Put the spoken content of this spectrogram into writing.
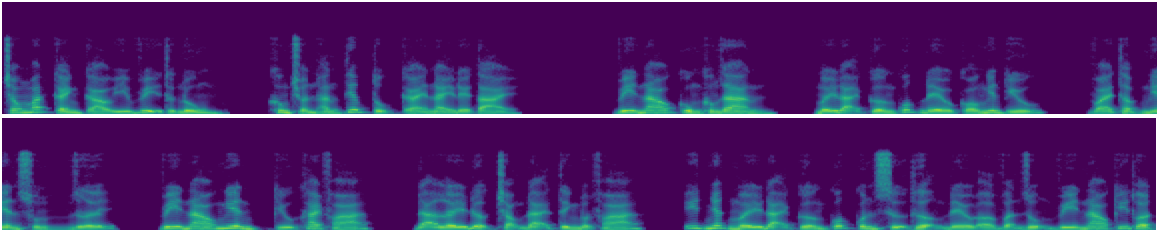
trong mắt cảnh cao ý vị thực đùng, không chuẩn hắn tiếp tục cái này đề tài. Vì não cùng không gian, mấy đại cường quốc đều có nghiên cứu, vài thập niên xuống dưới, vì não nghiên cứu khai phá, đã lấy được trọng đại tính đột phá, ít nhất mấy đại cường quốc quân sự thượng đều ở vận dụng vi não kỹ thuật,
